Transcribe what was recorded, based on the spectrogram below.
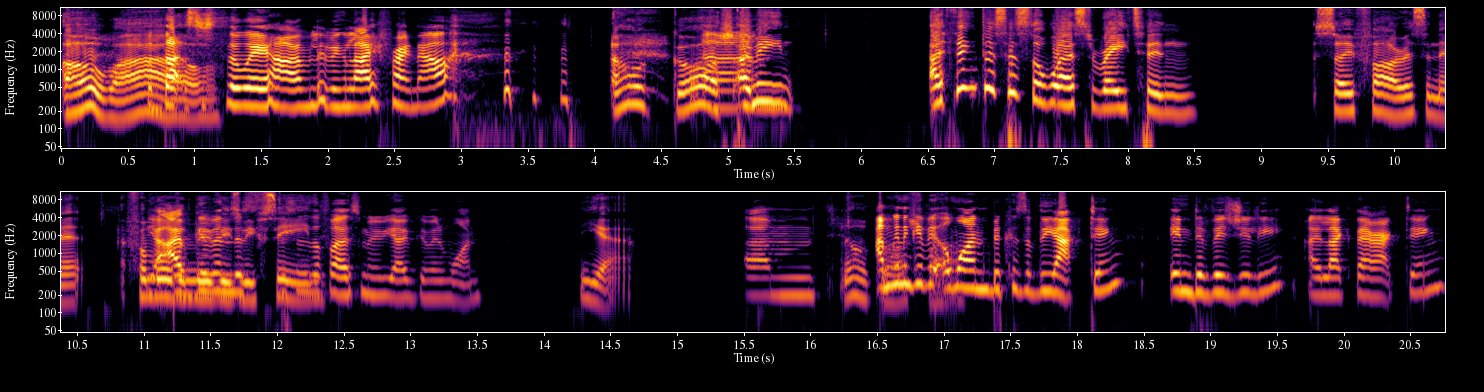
Oh wow! but that's just the way how I'm living life right now. Oh gosh. I Um, mean, I think this is the worst rating so far, isn't it? From yeah, all the I've given movies this. we've This is the first movie I've given one. Yeah. Um, Oh, I'm gonna gosh, give it a one because of the acting. Individually, I like their acting.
